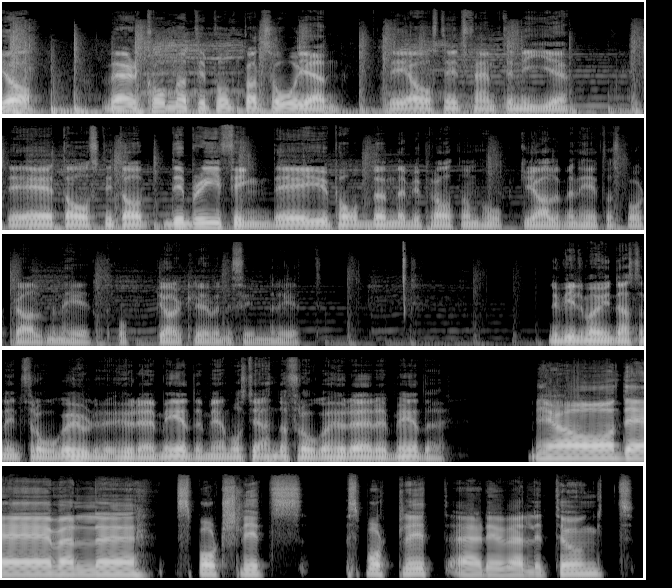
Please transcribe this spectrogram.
Ja, välkomna till Poddplats H igen. Det är avsnitt 59. Det är ett avsnitt av Debriefing. Det är ju podden där vi pratar om hockey i allmänhet och sport i allmänhet och Björklöven i synnerhet. Nu vill man ju nästan inte fråga hur, det- hur det är med det, men jag måste ju ändå fråga hur är det med det? Ja, det är väl eh, sportsligt. Sportligt är det väldigt tungt.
